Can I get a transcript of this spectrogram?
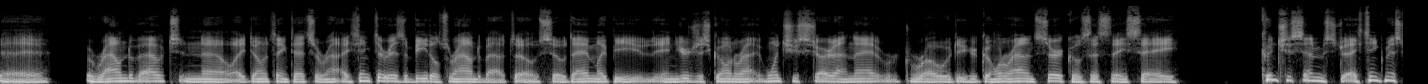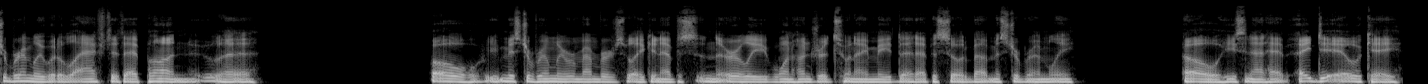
Uh, a roundabout? No, I don't think that's a round. I think there is a Beatles roundabout though, so that might be. And you're just going around. Once you start on that road, you're going around in circles, as they say. Couldn't you send Mr. I think Mr. Brimley would have laughed at that pun. Uh, oh, Mr. Brimley remembers like an episode in the early 100s when I made that episode about Mr. Brimley. Oh, he's not happy. I did. Okay.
